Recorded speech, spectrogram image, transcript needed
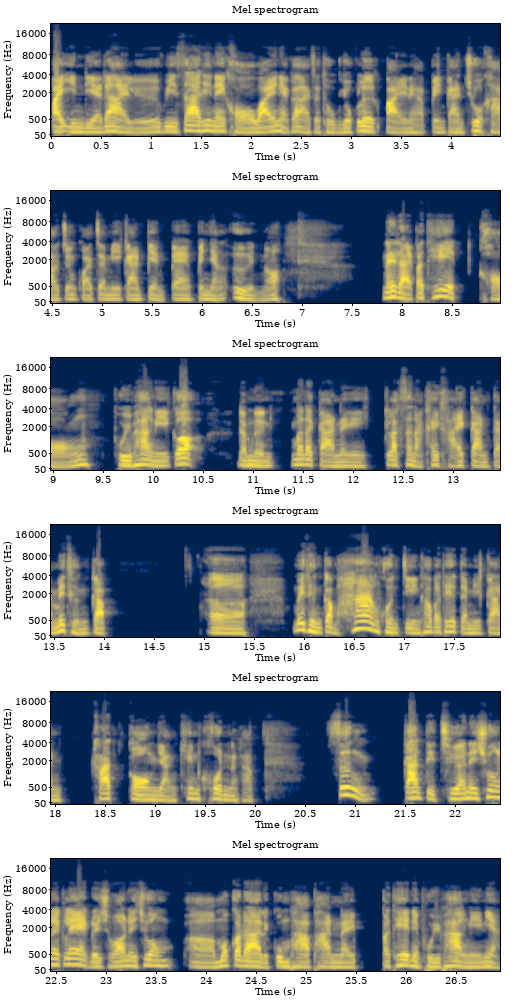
ไปอินเดียได้ หรือวีซ่าที่ไนท์ขอไว้เนี่ยก็อาจจะถูกยกเลิกไปนะครับ เป็นการชั่วคราวจนกว่าจะมีการเปลี่ยนแปลงเป็นอย่างอื่นเนาะในหลายประเทศของภูมิภาคนี้ก็ดำเนินมาตรการในลักษณะคล้าย ๆ กัน แต่ไม่ถึงกับ เอ่อไม่ถึงกับห้ามคนจีนเข้าประเทศแต่มีการคัดกรองอย่างเข้มข้นนะครับ ซึ่งการติดเชื้อในช่วงแรก ๆ โดยเฉพาะในช่วงมกราหรือกุมภาพันธ์ในประเทศในภูมิภาคนี้เนี่ย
